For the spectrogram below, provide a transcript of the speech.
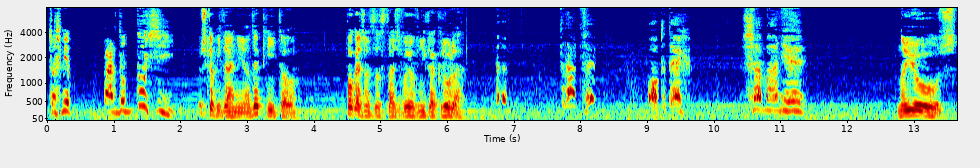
Coś mnie bardzo dusi! Już kapitanie, odepnij to. Pokaż na co stać wojownika króla. Tracę oddech! Szamanie! No już.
